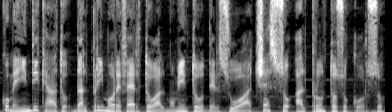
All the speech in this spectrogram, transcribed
come indicato dal primo referto al momento del suo accesso al pronto soccorso.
